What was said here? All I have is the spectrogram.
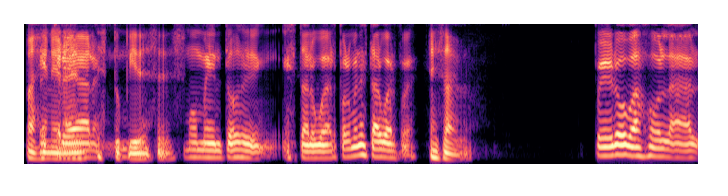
para generar crear estupideces. momentos de Star Wars, por lo menos Star Wars, pues. Exacto. Pero bajo la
